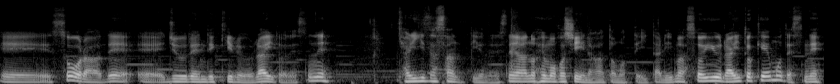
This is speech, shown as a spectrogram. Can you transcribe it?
えー、ソーラーで、えー、充電できるライトですね。キャリーザさんっていうのですねあの辺も欲しいなと思っていたり、まあ、そういうライト系もですね、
